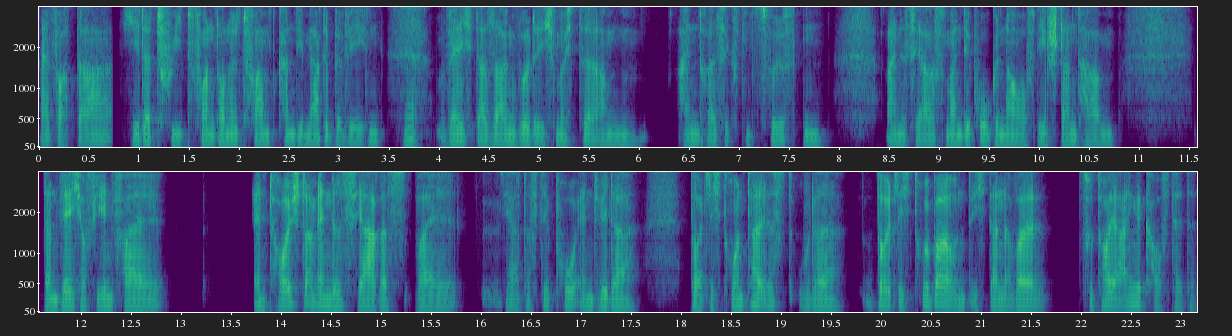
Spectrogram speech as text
einfach da. Jeder Tweet von Donald Trump kann die Märkte bewegen. Ja. Wenn ich da sagen würde, ich möchte am 31.12. eines Jahres mein Depot genau auf dem Stand haben, dann wäre ich auf jeden Fall enttäuscht am Ende des Jahres, weil ja das Depot entweder deutlich drunter ist oder deutlich drüber und ich dann aber zu teuer eingekauft hätte.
